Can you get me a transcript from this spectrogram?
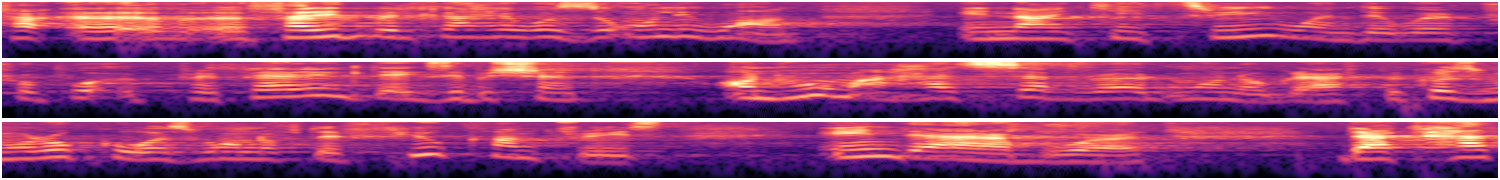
Far, uh, Farid Belkahia was the only one in 93 when they were preparing the exhibition on whom I had several monographs because Morocco was one of the few countries in the Arab world that had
